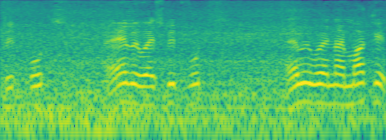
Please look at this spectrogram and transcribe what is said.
Street foods. Everywhere street foods. Everywhere night market.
